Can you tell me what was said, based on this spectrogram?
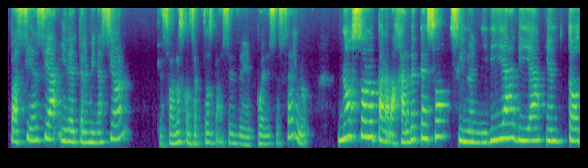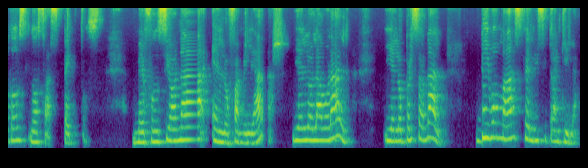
paciencia y determinación, que son los conceptos bases de puedes hacerlo. No solo para bajar de peso, sino en mi día a día en todos los aspectos me funciona en lo familiar y en lo laboral y en lo personal. Vivo más feliz y tranquila.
